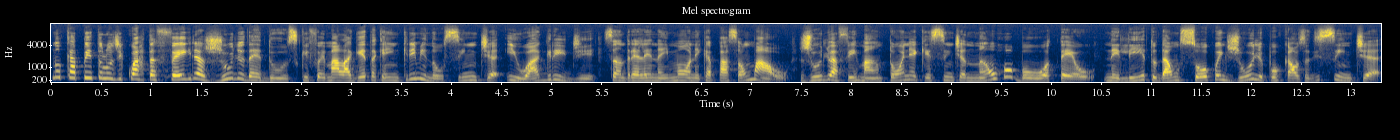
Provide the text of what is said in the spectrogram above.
No capítulo de quarta-feira, Júlio deduz que foi Malagueta quem incriminou Cíntia e o agride. Sandra Helena e Mônica passam mal. Júlio afirma a Antônia que Cíntia não roubou o hotel. Nelito dá um soco em Júlio por causa de Cíntia.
